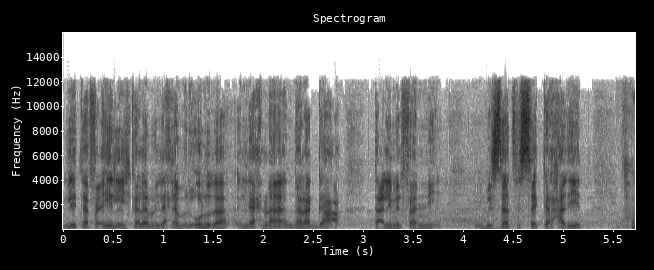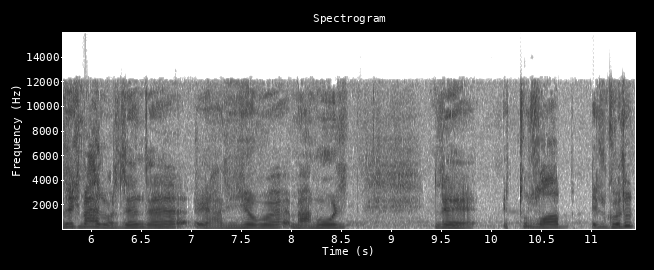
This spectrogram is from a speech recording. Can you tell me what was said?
لتفعيل الكلام اللي إحنا بنقوله ده اللي إحنا نرجع التعليم الفني وبالذات في السكة الحديد. حضرتك معهد وردان ده يعني هو معمول للطلاب الجدد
